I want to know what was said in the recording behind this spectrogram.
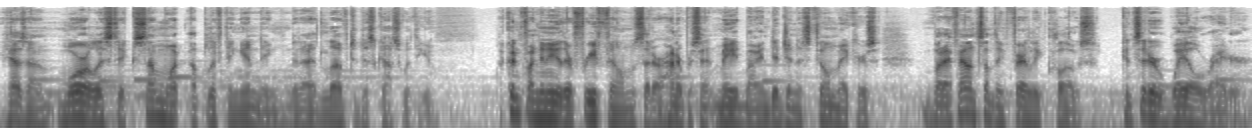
It has a moralistic, somewhat uplifting ending that I'd love to discuss with you. I couldn't find any other free films that are 100% made by indigenous filmmakers, but I found something fairly close. Consider Whale Rider,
